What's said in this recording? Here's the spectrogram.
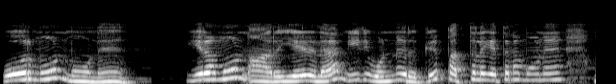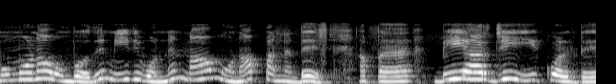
ஓர் மூணு மூணு இரமூணு ஆறு ஏழில் மீதி ஒன்று இருக்குது பத்தில் எத்தனை மூணு மும்மூணா ஒம்பது. மீதி ஒன்று நான் மூணா பன்னெண்டு. அப்போ பிஆர்ஜி ஈக்குவல் டு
